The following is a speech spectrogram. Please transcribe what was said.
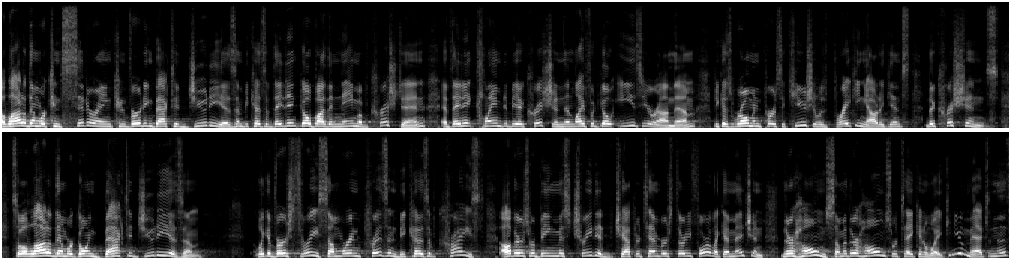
A lot of them were considering converting back to Judaism because if they didn't go by the name of Christian, if they didn't claim to be a Christian, then life would go easier on them because Roman persecution was breaking out against the Christians. So a lot of them were going back to Judaism. Look at verse 3. Some were in prison because of Christ. Others were being mistreated. Chapter 10, verse 34, like I mentioned. Their homes, some of their homes were taken away. Can you imagine this?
